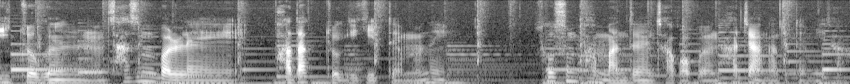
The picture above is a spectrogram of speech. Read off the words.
이쪽은 사슴벌레 바닥 쪽이기 때문에 소순판 만드는 작업은 하지 않아도 됩니다.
